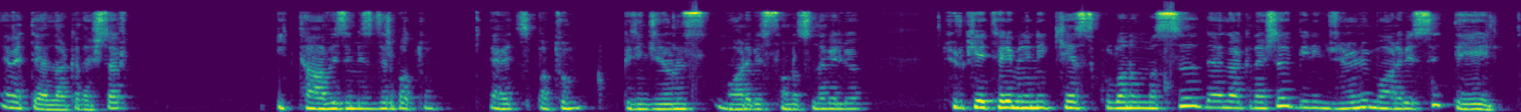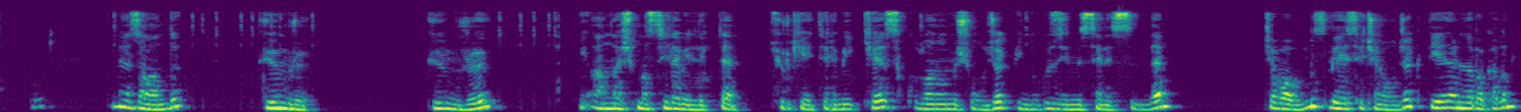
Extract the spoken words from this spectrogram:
Evet değerli arkadaşlar. İlk tavizimizdir Batum. Evet Batum birinci İnönü Muharebesi sonrasında veriliyor. Türkiye teriminin kez kullanılması değerli arkadaşlar birinci İnönü Muharebesi değil. Bu, bu ne zamandı? Gümrü. Gümrü anlaşmasıyla birlikte Türkiye terimi ilk kez kullanılmış olacak 1920 senesinde. Cevabımız B seçeneği olacak. Diğerlerine bakalım.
